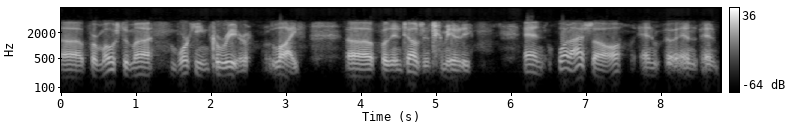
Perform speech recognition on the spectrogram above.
uh, for most of my working career life uh, for the intelligence community. And what I saw and and and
